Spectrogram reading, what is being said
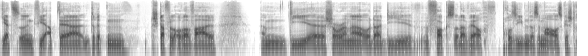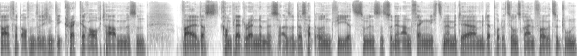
jetzt irgendwie ab der dritten Staffel eurer Wahl ähm, die äh, Showrunner oder die Fox oder wer auch Pro7 das immer ausgestrahlt hat, offensichtlich irgendwie Crack geraucht haben müssen, weil das komplett random ist. Also das hat irgendwie jetzt zumindest zu den Anfängen nichts mehr mit der, mit der Produktionsreihenfolge zu tun.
